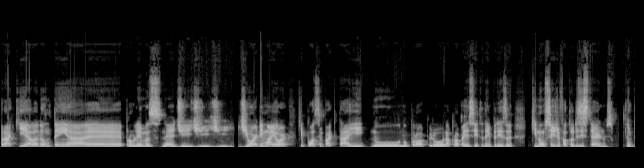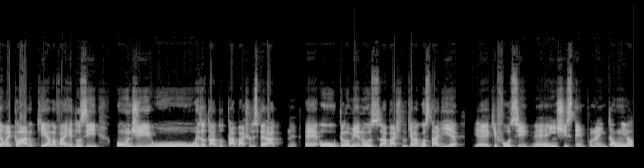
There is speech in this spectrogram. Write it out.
para que ela não tenha é, problemas né, de, de, de, de, ordem maior que possa impactar aí no, no próprio, na própria receita da empresa, que não seja fatores externos. Então é claro que ela vai reduzir onde o resultado está abaixo do esperado, né? É, ou pelo menos abaixo do que ela gostaria é, que fosse é, em X tempo, né? Então. E ó,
